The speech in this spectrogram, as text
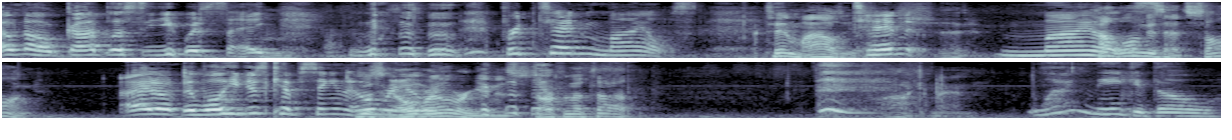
Oh no, God Bless the USA hmm. for ten miles. Ten miles. Ten Shit. miles. How long is that song? I don't know. Well, he just kept singing it over and over. and over again. Start from the top. Fuck, man. Why naked though?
